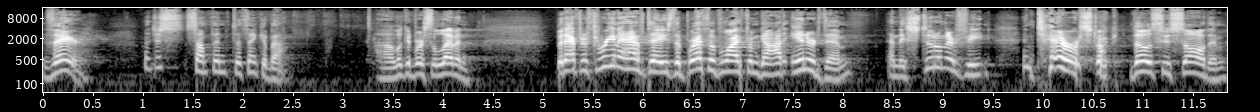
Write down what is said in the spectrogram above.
there. Just something to think about. Uh, look at verse 11. But after three and a half days, the breath of life from God entered them, and they stood on their feet, and terror struck those who saw them.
